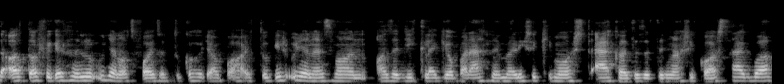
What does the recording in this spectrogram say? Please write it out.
De attól függetlenül ugyanott folytattuk, ahogy abba hagytuk, és ugyanez van az egyik legjobb barátnőmmel is, aki most elköltözött egy másik országba,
